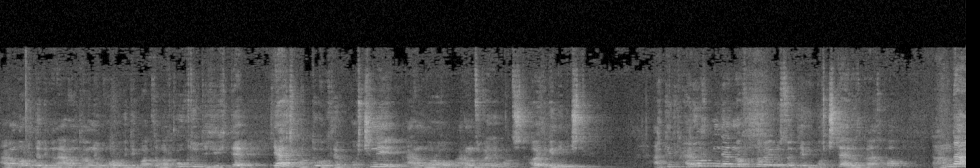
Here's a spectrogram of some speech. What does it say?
13 дээр нэг нь 15-ны 3 гэдэг бодлого бол хүүхдүүд их ихтэй яаж боддог вэ гэхээр 30-ны 13 16-ыг бодчих хойлог нэмждэг. А гэд хариултан дээр нь болохоор ерөөсөө тийм 30-тай хариулт байхгүй дандаа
